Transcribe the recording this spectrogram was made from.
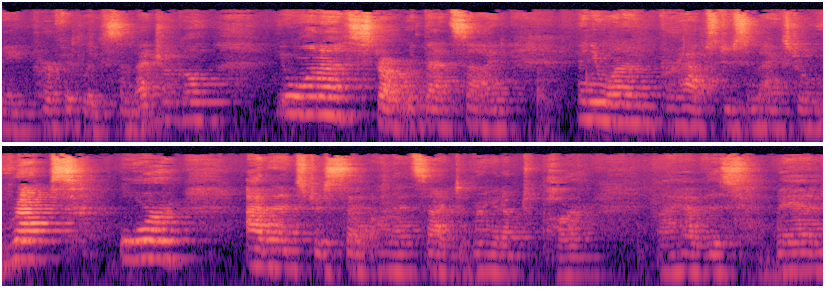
made perfectly symmetrical, you want to start with that side and you want to perhaps do some extra reps or add an extra set on that side to bring it up to par. I have this band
